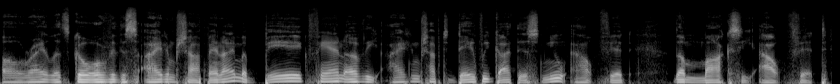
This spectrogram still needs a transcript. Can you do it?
all right, let's go over this item shop. And I'm a big fan of the item shop today. We got this new outfit the Moxie outfit.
